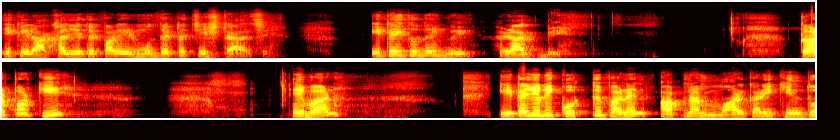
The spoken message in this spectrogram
একে রাখা যেতে পারে, এর মধ্যে একটা চেষ্টা আছে। এটাই তো দেখবে, রাখবে। তারপর কি? এবার এটা যদি করতে পারেন, আপনার মার্কারি কিন্তু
